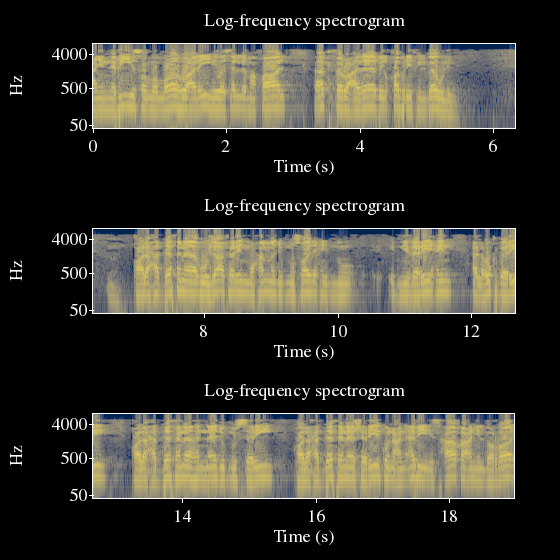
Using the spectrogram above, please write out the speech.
عن النبي صلى الله عليه وسلم قال أكثر عذاب القبر في البول. قال حدثنا أبو جعفر محمد بن صالح بن ابن ذريح العكبري. قال حدثنا هناج بن السري. قال حدثنا شريك عن أبي إسحاق عن البراء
